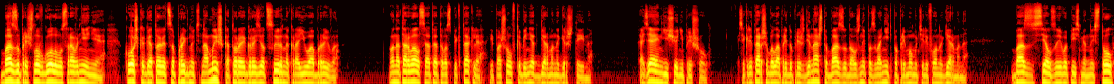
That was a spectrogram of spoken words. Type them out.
Базу пришло в голову сравнение. Кошка готовится прыгнуть на мышь, которая грызет сыр на краю обрыва. Он оторвался от этого спектакля и пошел в кабинет Германа Герштейна. Хозяин еще не пришел. Секретарша была предупреждена, что Базу должны позвонить по прямому телефону Германа. Баз сел за его письменный стол,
